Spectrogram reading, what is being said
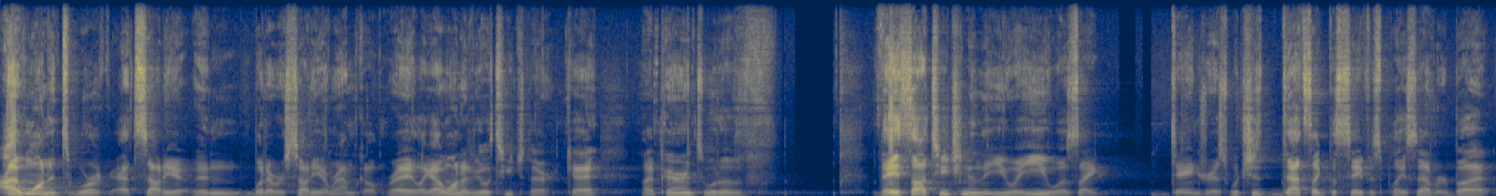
I wanted to work at Saudi in whatever Saudi Aramco, right? Like I wanted to go teach there. Okay, my parents would have. They thought teaching in the UAE was like dangerous, which is that's like the safest place ever. But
